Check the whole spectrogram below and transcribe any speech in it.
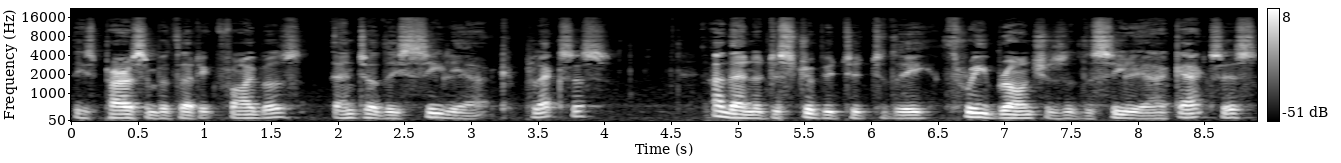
These parasympathetic fibers enter the celiac plexus and then are distributed to the three branches of the celiac axis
